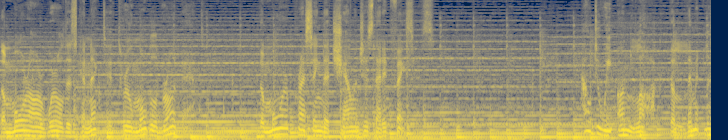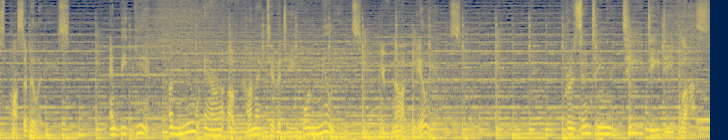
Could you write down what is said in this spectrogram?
The more our world is connected through mobile broadband, the more pressing the challenges that it faces. How do we unlock the limitless possibilities and begin a new era of connectivity for millions, if not billions? Presenting TDD Plus,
